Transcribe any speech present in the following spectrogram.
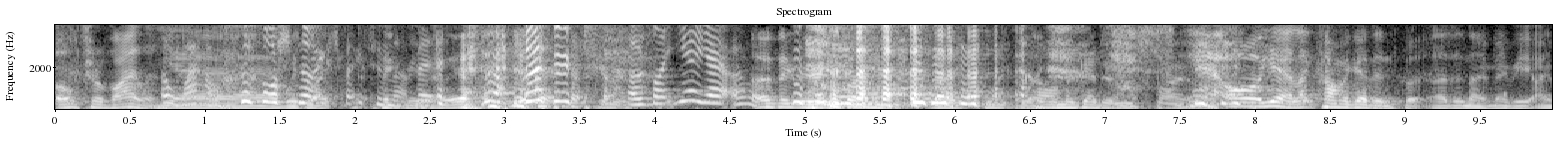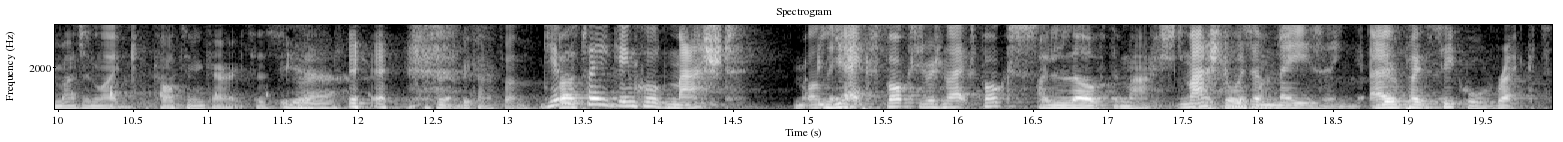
Ultra violent. Oh, wow. Yeah, I was not like, expecting I that think we- I was like, yeah, yeah. Oh. I think it'd be fun. Like Carmageddon style. yeah, oh yeah, like Carmageddon, but I don't know. Maybe I imagine like cartoon characters. but Yeah. I think that'd be kind of fun. Do you ever play a game called Mashed? On the Yes. Xbox, the original Xbox. I loved Mashed. I Mashed adored was amazing. Did you ever Uh, play the sequel, Wrecked?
